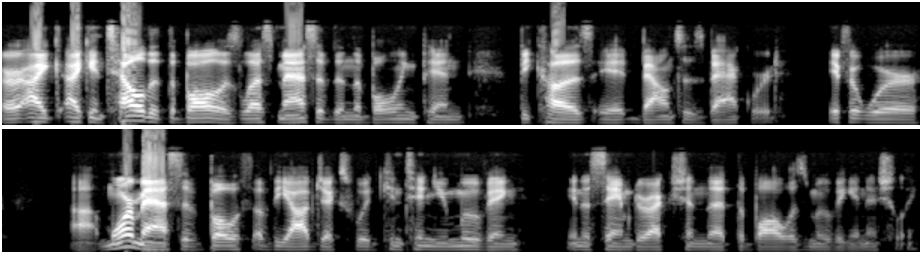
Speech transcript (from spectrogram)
or I, I can tell that the ball is less massive than the bowling pin because it bounces backward. If it were uh, more massive, both of the objects would continue moving in the same direction that the ball was moving initially.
